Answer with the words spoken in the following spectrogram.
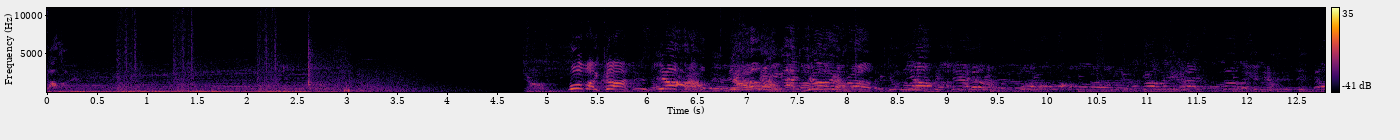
follow him. Oh my god! Yo! Yo! You guys doing, bro? Yo. Bro, what are you guys doing? Yo!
